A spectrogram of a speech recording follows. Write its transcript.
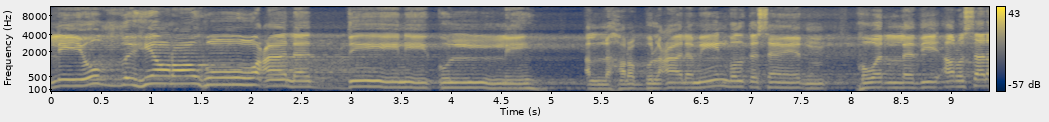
ليظهره على الدين كله আল্লাহ রব্বুল আলমিন বলতেছেন হুয়াল্লাদি আরসাল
